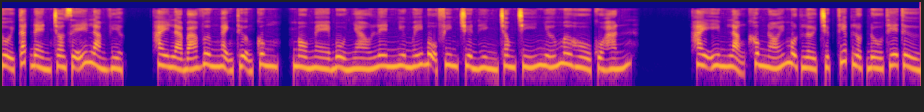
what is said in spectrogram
Thổi tắt đèn cho dễ làm việc, hay là bá vương ngạnh thượng cung, màu mè bổ nhào lên như mấy bộ phim truyền hình trong trí nhớ mơ hồ của hắn. Hay im lặng không nói một lời trực tiếp lột đồ thê tử.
